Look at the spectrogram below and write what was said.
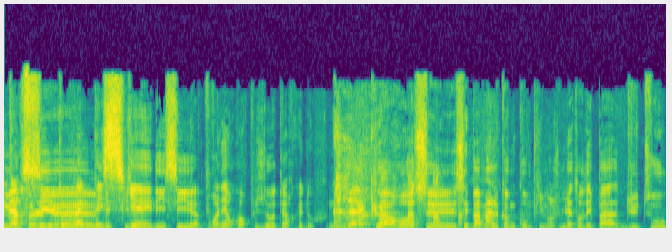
Merci, peu le Thomas euh. Pesquet d'ici. Vous prenez encore plus de hauteur que nous. D'accord, bon, c'est pas mal comme compliment, je m'y attendais pas du tout.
